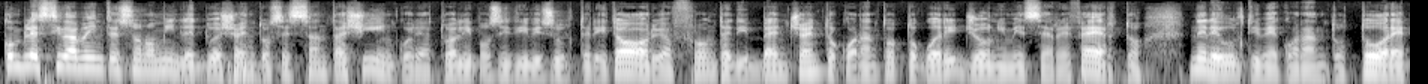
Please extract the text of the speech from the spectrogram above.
Complessivamente sono 1265 gli attuali positivi sul territorio a fronte di ben 148 guarigioni messe a referto nelle ultime 48 ore.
